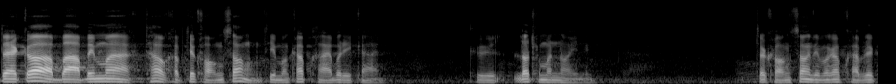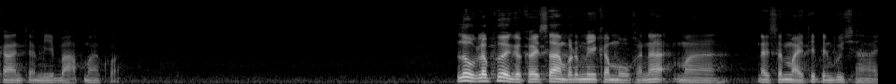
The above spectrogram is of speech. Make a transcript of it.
แต่ก็บาปไม่มากเท่ากับเจ้าของซ่องที่บังคับขายบริการ คือลดลงมาหน่อยหนึ่งเจ้าของซ่องที่บังคับขายบริการจะมีบาปมากกว่า ลูกและเพื่อนก็เคยสร้างบารมีกับหมู่คณะมาในสมัยที่เป็นผู้ชาย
